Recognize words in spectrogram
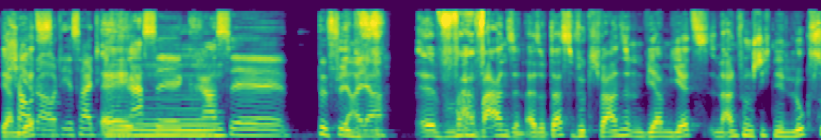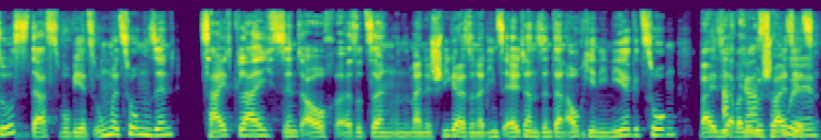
wir haben Shoutout, ihr seid krasse, krasse Büffel, Alter. äh, war Wahnsinn. Also das ist wirklich Wahnsinn. Und wir haben jetzt in Anführungsstrichen den Luxus, dass, wo wir jetzt umgezogen sind, zeitgleich sind auch äh, sozusagen meine Schwieger, also Nadines Eltern, sind dann auch hier in die Nähe gezogen, weil sie Ach, aber krass, logischerweise cool. jetzt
